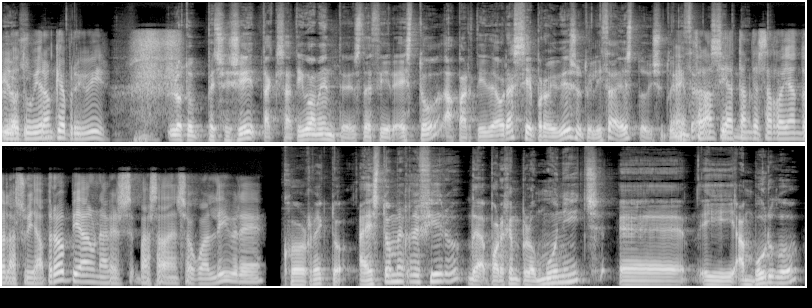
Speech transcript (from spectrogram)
Lo tuvieron que prohibir. Lo pues sí, sí, taxativamente. Es decir, esto a partir de ahora se prohíbe y se utiliza esto. Y se utiliza en Francia están desarrollando la suya propia, una vez basada en software libre. Correcto. A esto me refiero, por ejemplo, Múnich eh, y Hamburgo,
